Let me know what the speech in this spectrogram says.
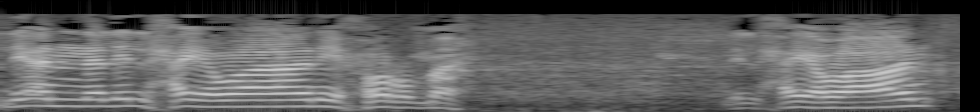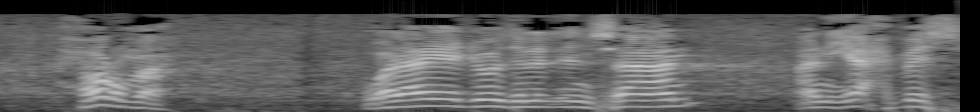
لأن للحيوان حرمة. للحيوان حرمة. ولا يجوز للإنسان أن يحبس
